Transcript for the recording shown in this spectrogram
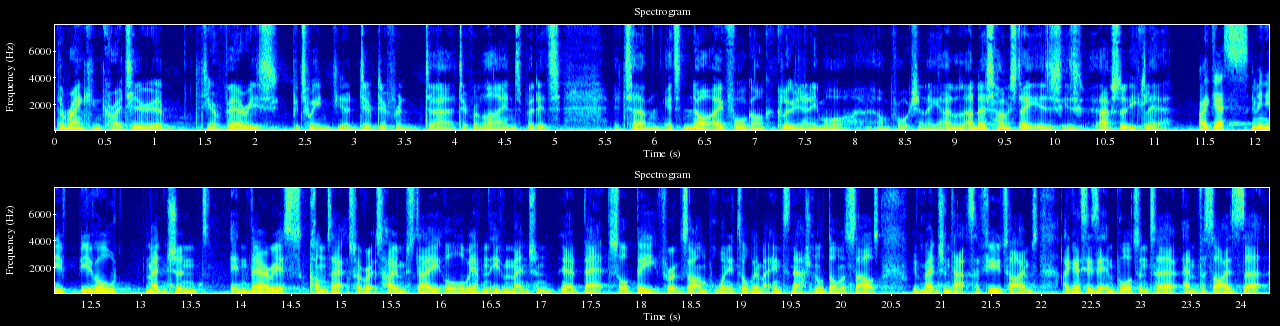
the ranking criteria you know varies between you know, di- different uh, different lines, but it's it's um, it's not a foregone conclusion anymore, unfortunately, unless home state is is absolutely clear. I guess I mean you've you've all mentioned in various contexts, whether it's home state or we haven't even mentioned you know BEPS or BEAT, for example, when you're talking about international domiciles. We've mentioned tax a few times. I guess is it important to emphasise that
